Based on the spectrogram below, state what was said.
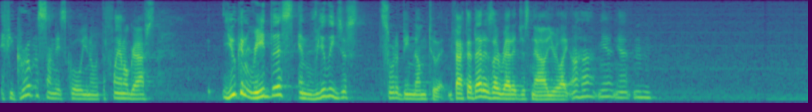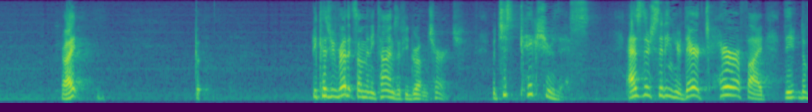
if you grew up in Sunday school, you know, with the flannel graphs, you can read this and really just sort of be numb to it. In fact, I bet as I read it just now, you're like, uh huh, yeah, yeah, mm-hmm. Right? Because you've read it so many times if you grew up in church. But just picture this. As they're sitting here, they're terrified. The, the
